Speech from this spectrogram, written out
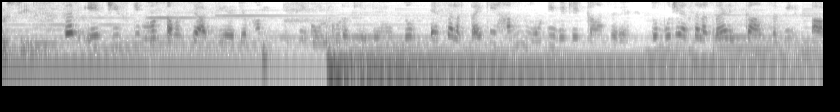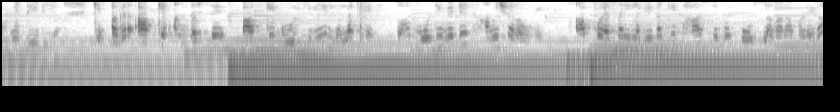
उस। चीज़ सर एक चीज़ की बहुत समस्या आती है जब हम किसी गोल को रख लेते हैं तो ऐसा लगता है कि हम मोटिवेटेड कहाँ से रहे तो मुझे ऐसा लग रहा है इसका आंसर भी आपने दे दिया कि अगर आपके अंदर से आपके गोल के लिए ललक है तो आप मोटिवेटेड हमेशा रहोगे। आपको ऐसा नहीं लगेगा कि बाहर से कोई फोर्स लगाना पड़ेगा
